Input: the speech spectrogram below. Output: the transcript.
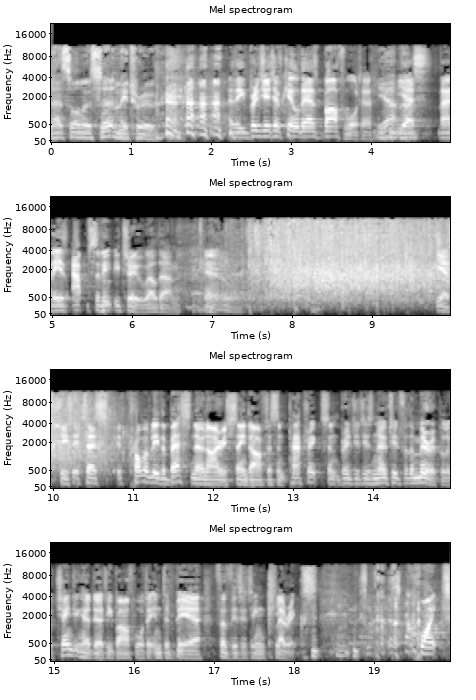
that's almost certainly true. I think Bridget of Kildare's bathwater. Yeah. Yes, that is absolutely true. Well done. Yeah. Yes, it says it's probably the best known Irish saint after St. Patrick. St. Bridget is noted for the miracle of changing her dirty bathwater into beer for visiting clerics. it's, it's quite,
